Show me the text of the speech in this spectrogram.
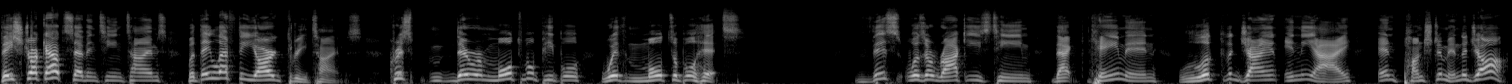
They struck out 17 times, but they left the yard three times. Chris, there were multiple people with multiple hits. This was a Rockies team that came in, looked the Giant in the eye, and punched him in the jaw.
